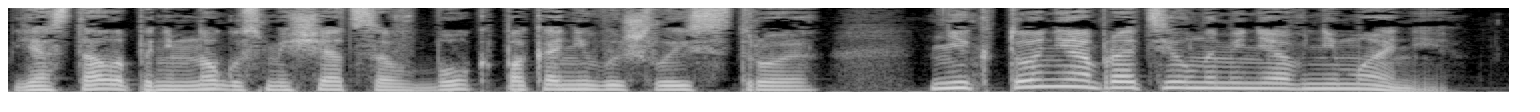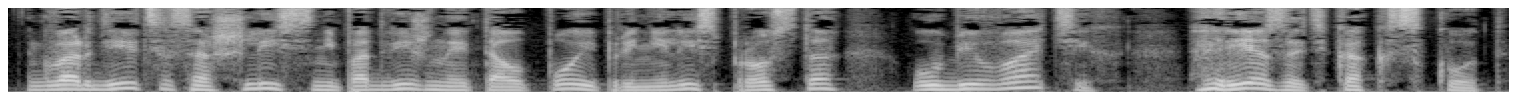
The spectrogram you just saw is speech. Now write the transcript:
Я стала понемногу смещаться в бок, пока не вышла из строя. Никто не обратил на меня внимания. Гвардейцы сошлись с неподвижной толпой и принялись просто убивать их, резать как скот.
